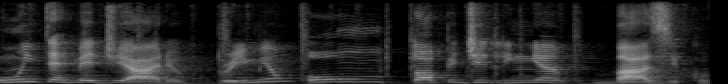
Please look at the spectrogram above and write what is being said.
um intermediário premium ou um top de linha básico?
